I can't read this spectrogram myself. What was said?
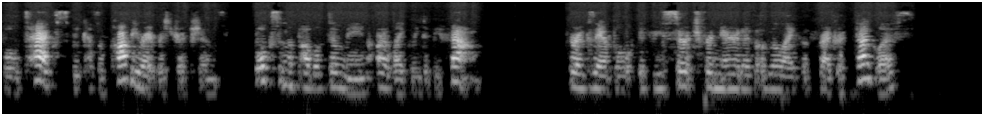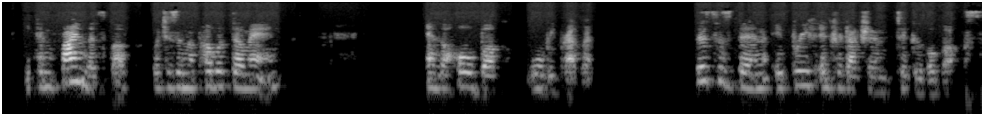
full text because of copyright restrictions, books in the public domain are likely to be found. For example, if you search for Narrative of the Life of Frederick Douglass, you can find this book, which is in the public domain, and the whole book will be present. This has been a brief introduction to Google Books.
